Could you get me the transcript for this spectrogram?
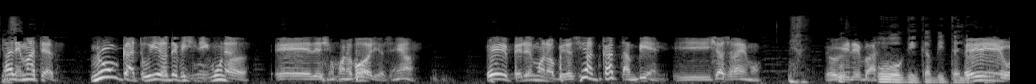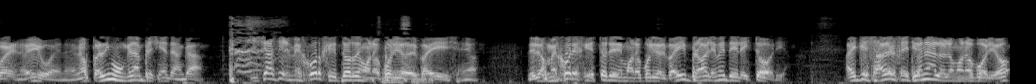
Dale, Master. Nunca tuvieron déficit ninguno eh, de sus monopolios, señor. Eh, pero es monopolio. Sí, acá también. Y ya sabemos lo que le pasa. Hubo que capitalizar. Eh, bueno, eh, bueno. Nos perdimos un gran presidente acá. Quizás el mejor gestor de monopolio del país, señor. De los mejores gestores de monopolio del país, probablemente de la historia. Hay que saber gestionarlo, los monopolios.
